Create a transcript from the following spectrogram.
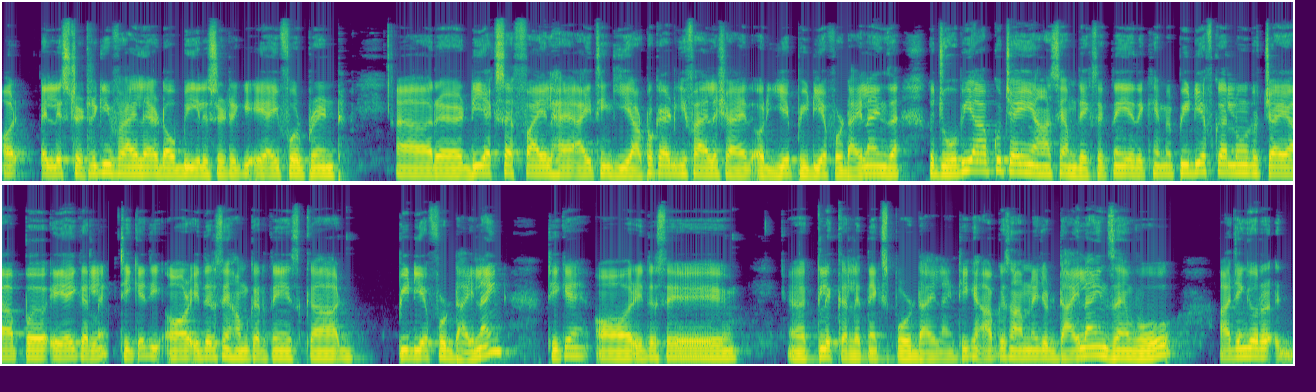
और एलिस्ट्रेटर की फ़ाइल है डॉबी एलिस्ट्रेटर की ए आई फोर प्रिंट और डी एक्स एफ़ फ़ाइल है आई थिंक ये ऑटो कैड की फ़ाइल है शायद, और ये पी डी एफ़ और डाई लाइन्स है। तो जो भी आपको चाहिए, यहाँ से हम देख सकते हैं। ये देखें मैं पी डी एफ़ कर लूँ तो चाहे आप ए आई कर लें, ठीक है जी? और इधर से हम करते हैं इसका पी डी एफ़ और डाई लाइन ठीक है? और इधर से क्लिक कर लेते हैं एक्सपोर्ट डाई लाइन ठीक है? आपके सामने जो डाई लाइन्स हैं, वो आ जाएँगे और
